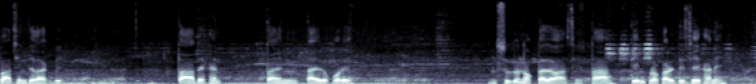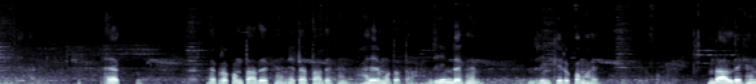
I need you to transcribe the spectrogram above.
বা চিনতে লাগবে। তা দেখেন। তাই তায়ের উপরে শুধু নকটা দেওয়া আছে। তা তিন প্রকার দিয়েছে এখানে। এক একরকম তা দেখেন, এটা তা দেখেন হাইয়ের মতো তা। জিম দেখেন জিম কীরকম হয়। ডাল দেখেন,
